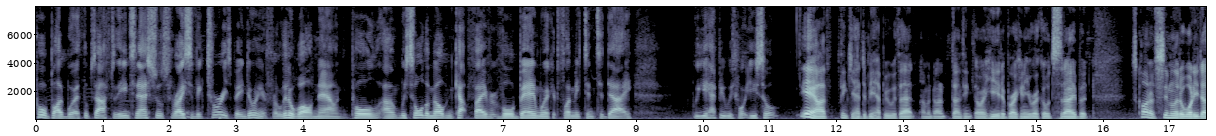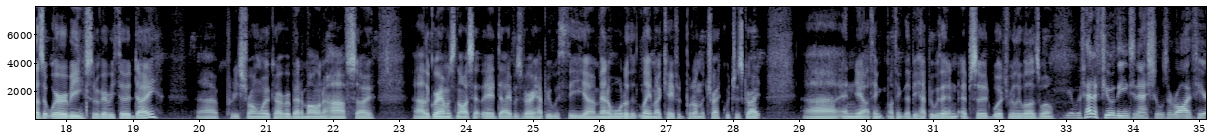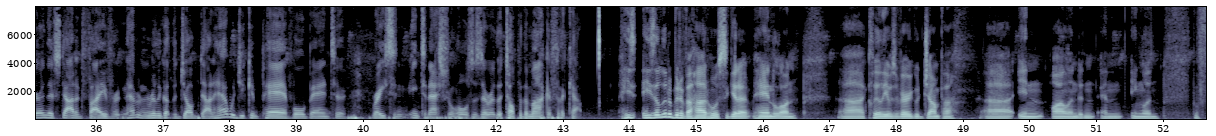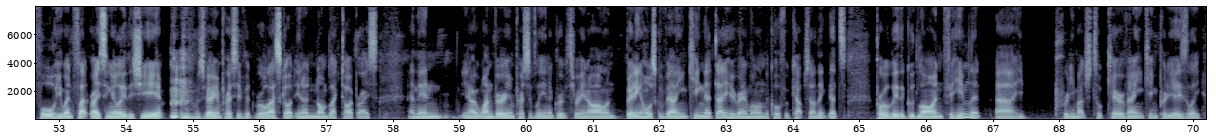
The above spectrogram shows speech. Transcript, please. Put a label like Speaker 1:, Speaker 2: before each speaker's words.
Speaker 1: Paul Bloodworth looks after the internationals for Racing Victoria. He's been doing it for a little while now. And Paul, um, we saw the Melbourne Cup favourite Vauban work at Flemington today. Were you happy with what you saw?
Speaker 2: Yeah, I think you had to be happy with that. I mean, don't, don't think they were here to break any records today, but it's kind of similar to what he does at Werribee sort of every third day. Uh, pretty strong work over about a mile and a half. So uh, the ground was nice out there. Dave was very happy with the uh, amount of water that Liam O'Keefe had put on the track, which was great. Uh, and yeah, I think I think they'd be happy with it. And Absurd worked really well as well.
Speaker 1: Yeah, we've had a few of the internationals arrive here, and they've started favourite and haven't really got the job done. How would you compare Vauban to recent international horses that are at the top of the market for the Cup?
Speaker 2: He's he's a little bit of a hard horse to get a handle on. Uh, clearly, he was a very good jumper uh, in Ireland and, and England before he went flat racing earlier this year. was very impressive at Royal Ascot in a non-black type race, and then you know won very impressively in a Group Three in Ireland, beating a horse called Valiant King that day, who ran well in the Caulfield Cup. So I think that's probably the good line for him that uh, he pretty much took care of Valiant King pretty easily.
